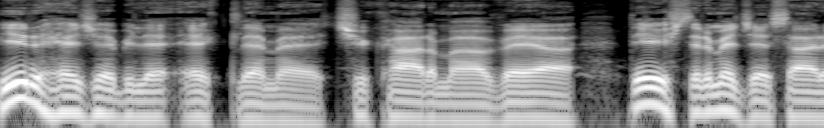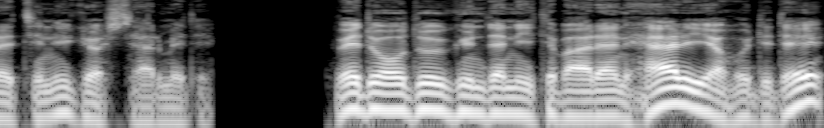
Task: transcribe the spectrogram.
bir hece bile ekleme, çıkarma veya değiştirme cesaretini göstermedi. Ve doğduğu günden itibaren her Yahudide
